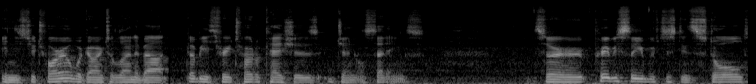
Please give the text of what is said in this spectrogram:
In this tutorial we're going to learn about W3 Total Cache's general settings. So previously we've just installed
